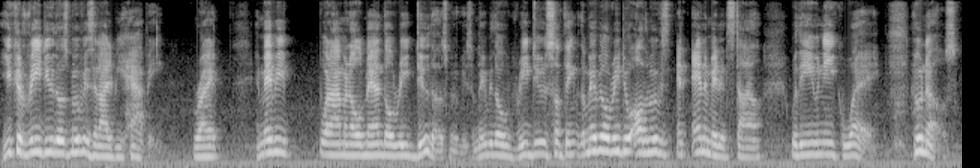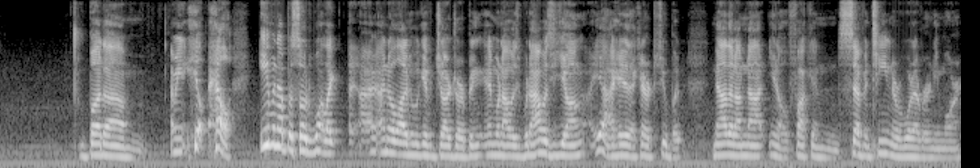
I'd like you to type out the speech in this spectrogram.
You could redo those movies and I'd be happy, right? And maybe when I'm an old man, they'll redo those movies, or maybe they'll redo something. Maybe they'll redo all the movies in animated style with a unique way. Who knows? But um, I mean, hell, even episode one, like I, I know a lot of people give Jar Jar Binks, and when I was when I was young, yeah, I hated that character too. But now that I'm not, you know, fucking 17 or whatever anymore,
